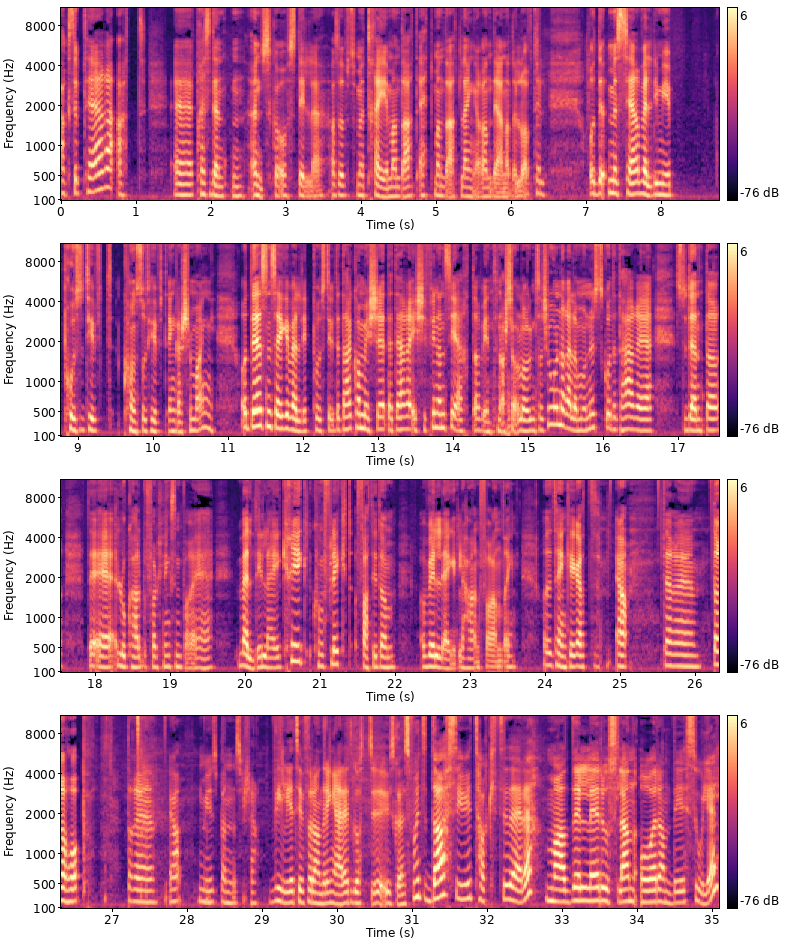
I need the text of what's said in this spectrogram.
aksepterer at eh, presidenten ønsker å stille altså som et tredje mandat, ett mandat lenger enn det han hadde lov til. Og det, vi ser veldig mye positivt, konstruktivt engasjement. Og det syns jeg er veldig positivt. Dette, her ikke, dette her er ikke finansiert av internasjonale organisasjoner eller MONUSCO. Dette her er studenter, det er lokalbefolkning som bare er veldig lei krig, konflikt, fattigdom og vil egentlig ha en forandring. Og det tenker jeg at ja, det er, er håp. Det er ja, mye spennende som skjer. Vilje til forandring er et godt utgangspunkt. Da sier vi takk til dere, Madel Rosland og Randi Solhjell.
